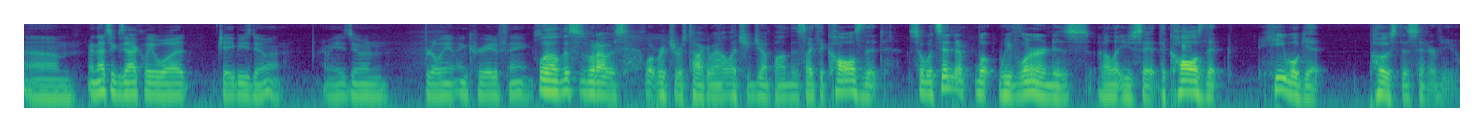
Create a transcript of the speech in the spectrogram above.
um, and that's exactly what JB's doing. I mean, he's doing brilliant and creative things. Well, this is what I was, what Richard was talking about. I'll let you jump on this. Like the calls that, so what's in what we've learned is, I'll let you say it. The calls that he will get post this interview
